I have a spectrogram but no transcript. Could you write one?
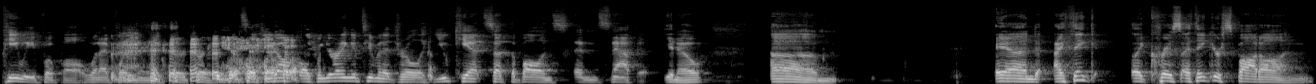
pee wee football when I played in like third grade. It's like you don't like when you're running a two minute drill, like you can't set the ball and and snap it. You know. Um. And I think, like Chris, I think you're spot on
